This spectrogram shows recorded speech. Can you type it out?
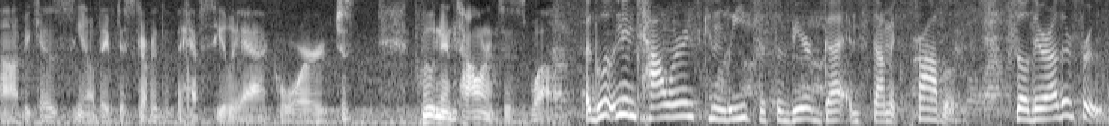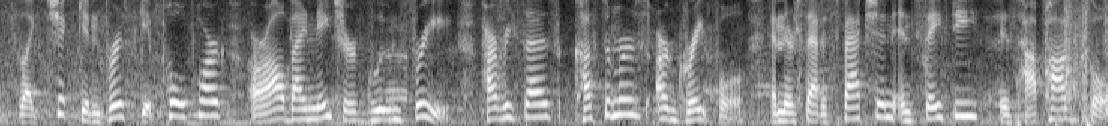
uh, because you know they've discovered that they have celiac or just gluten intolerances as well. A gluten intolerance can lead to severe gut and stomach problems. So their other foods like chicken, brisket, pulled pork are all by nature gluten free. Harvey says customers are grateful and their satisfaction and safety is Hop Hog's goal.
